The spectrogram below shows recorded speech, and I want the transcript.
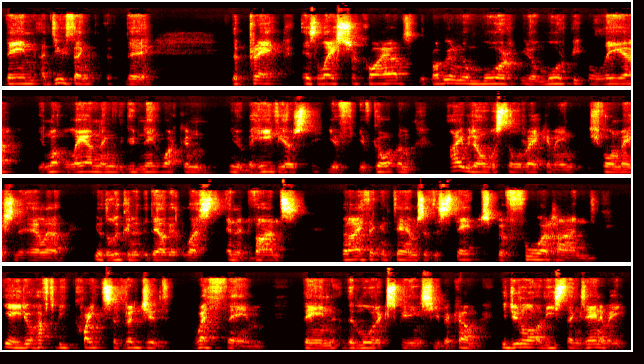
then I do think that the the prep is less required. You're probably going to know more, you know, more people there. You're not learning the good networking, you know, behaviours. You've you've got them. I would always still recommend. Siobhan mentioned it earlier. You know, they're looking at the delegate list in advance. But I think in terms of the steps beforehand, yeah, you don't have to be quite so rigid with them. Then the more experienced you become, you do a lot of these things anyway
